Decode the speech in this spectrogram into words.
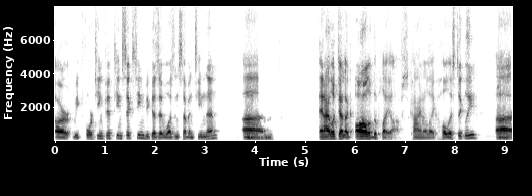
or week 14, 15, 16 because it wasn't 17 then. Mm-hmm. Um, and I looked at like all of the playoffs kind of like holistically. Mm-hmm. Uh,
